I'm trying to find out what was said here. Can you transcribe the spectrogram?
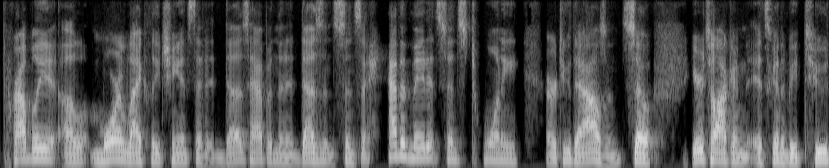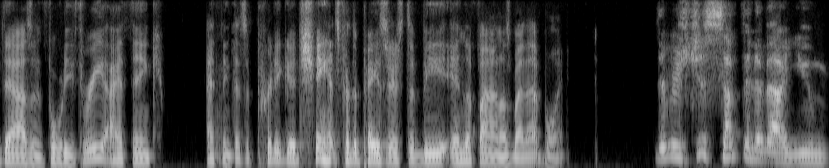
probably a more likely chance that it does happen than it doesn't since they haven't made it since 20 or 2000 so you're talking it's going to be 2043 i think i think that's a pretty good chance for the pacers to be in the finals by that point there was just something about you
